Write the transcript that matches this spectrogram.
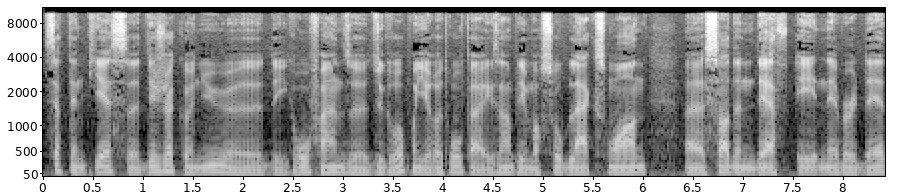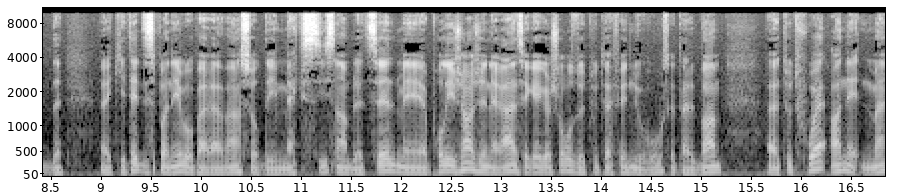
certaines pièces déjà connues euh, des gros fans euh, du groupe. On y retrouve par exemple les morceaux Black Swan, Sudden Death et Never Dead, qui étaient disponibles auparavant sur des maxi, semble-t-il. Mais pour les gens en général, c'est quelque chose de tout à fait nouveau, cet album. toutefois, honnêtement,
